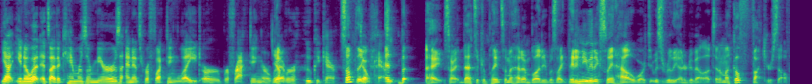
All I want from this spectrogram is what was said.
yeah, you know what? It's either cameras or mirrors, and it's reflecting light or refracting or whatever. Who could care? Something. Don't care. And but hey, sorry, that's a complaint someone had on Bloody was like they didn't even explain how it worked. It was really underdeveloped, and I'm like, go fuck yourself.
